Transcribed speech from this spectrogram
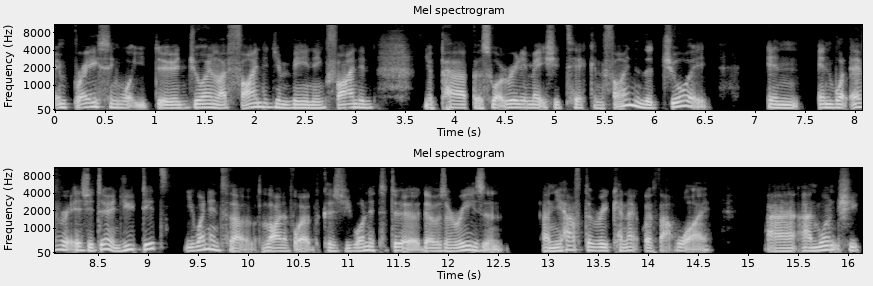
embracing what you do, enjoying life, finding your meaning, finding your purpose, what really makes you tick, and finding the joy in in whatever it is you're doing. You did you went into that line of work because you wanted to do it. There was a reason, and you have to reconnect with that why. Uh, and once you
